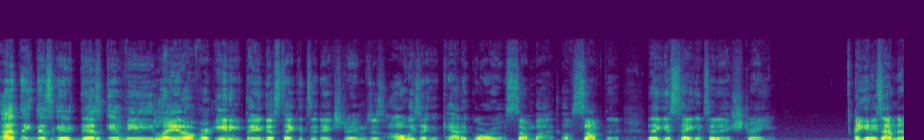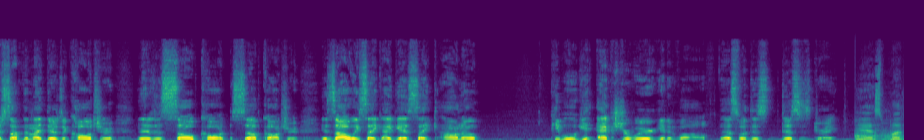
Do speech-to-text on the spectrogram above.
I think this can this can be laid over anything that's taken to the extreme. Just always like a category of somebody of something that gets taken to the extreme. Like anytime there's something like there's a culture, there's a sub subculture. It's always like I guess like I don't know, people who get extra weird get involved. That's what this this is great. Yes, but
